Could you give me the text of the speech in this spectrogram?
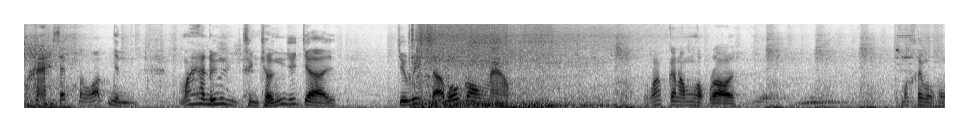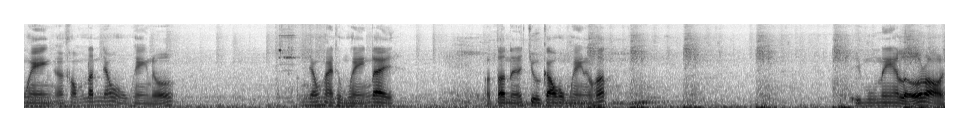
Má xét toát nhìn. Má đứng sừng sững dưới trời. Chưa biết sợ bố con nào. Quá cái nông hụt rồi mất thêm một thùng hàng. À, không đánh dấu một thùng hàng nữa. Đánh dấu hai thùng hàng đây. Và tên này nó chưa câu thùng hàng nào hết. Immune lửa rồi.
